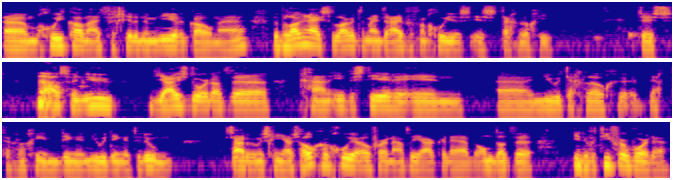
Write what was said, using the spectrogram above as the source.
um, groei kan uit verschillende manieren komen. Hè? De belangrijkste lange termijn drijver van groei is, is technologie. Dus als we nu, juist doordat we gaan investeren in uh, nieuwe technologie, technologie om dingen, nieuwe dingen te doen, zouden we misschien juist hogere groei over een aantal jaar kunnen hebben, omdat we innovatiever worden.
